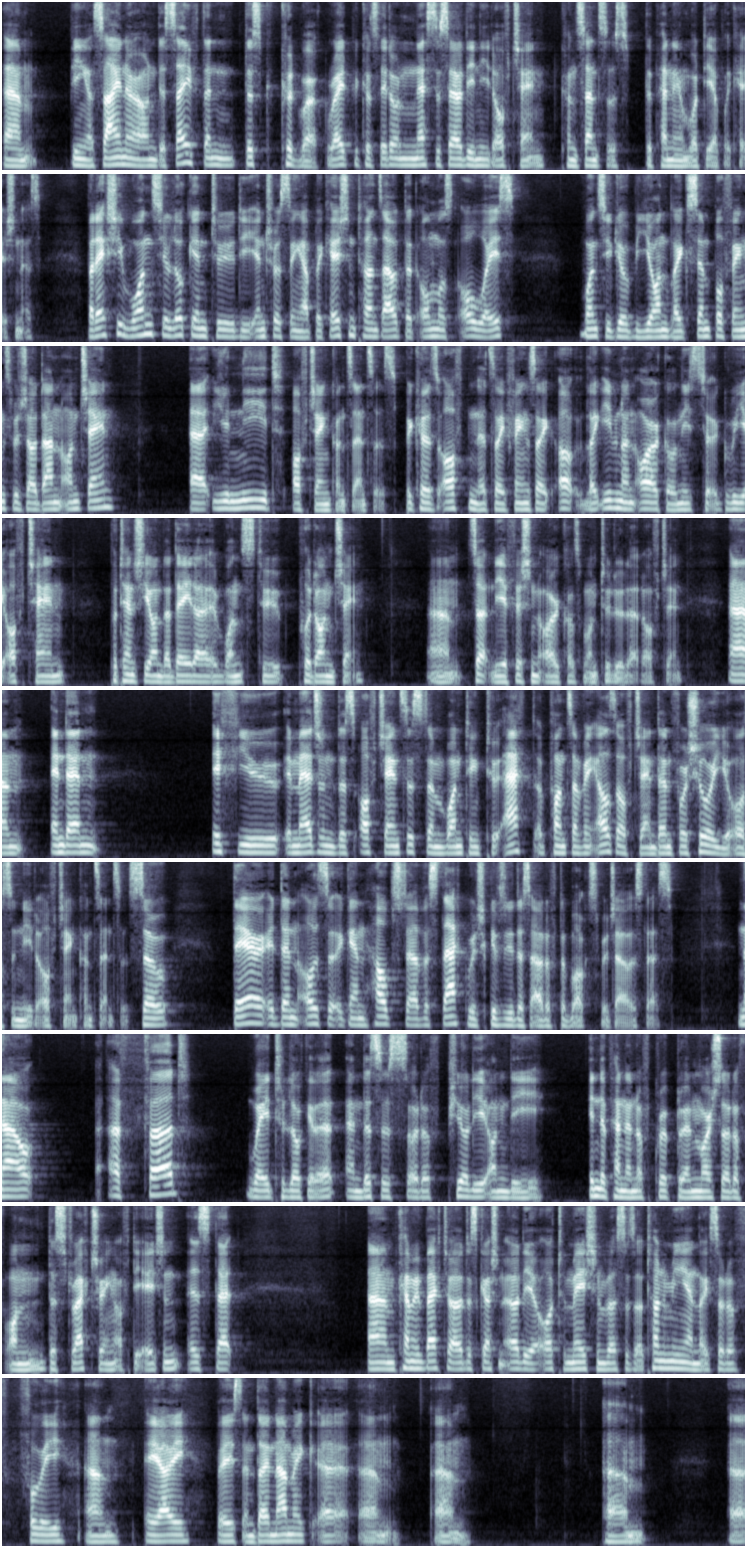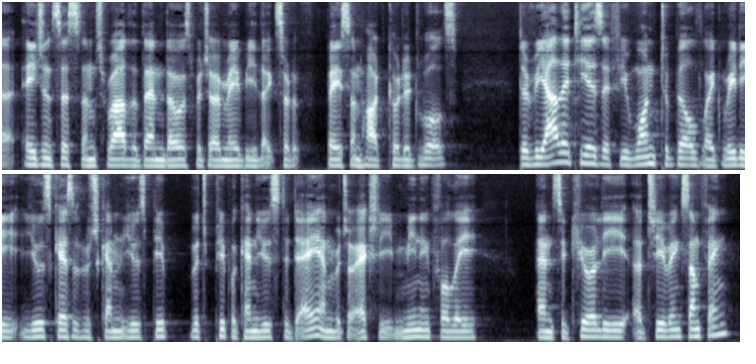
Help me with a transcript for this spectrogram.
um, being a signer on the safe, then this could work, right? Because they don't necessarily need off-chain consensus, depending on what the application is. But actually, once you look into the interesting application, turns out that almost always, once you go beyond like simple things which are done on chain, uh, you need off-chain consensus because often it's like things like oh, like even an Oracle needs to agree off-chain potentially on the data it wants to put on chain. Um, certainly, efficient oracles want to do that off-chain. Um, and then, if you imagine this off-chain system wanting to act upon something else off-chain, then for sure you also need off-chain consensus. So there, it then also again helps to have a stack which gives you this out of the box, which ours does. Now, a third way to look at it, and this is sort of purely on the independent of crypto and more sort of on the structuring of the agent, is that um, coming back to our discussion earlier, automation versus autonomy and like sort of fully um, AI based and dynamic uh, um, um, um, uh, agent systems rather than those which are maybe like sort of based on hard coded rules the reality is if you want to build like really use cases which can use people which people can use today and which are actually meaningfully and securely achieving something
